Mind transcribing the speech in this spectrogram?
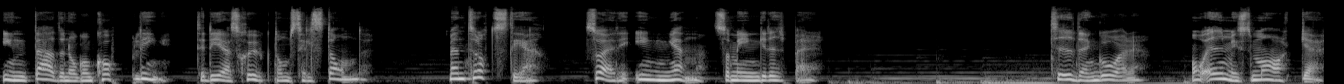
inte hade någon koppling till deras sjukdomstillstånd. Men trots det så är det ingen som ingriper. Tiden går och Amys make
